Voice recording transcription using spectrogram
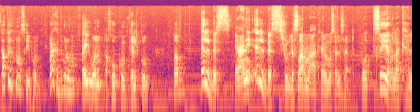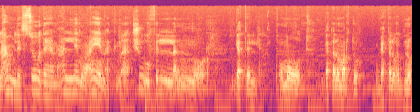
تعطيهم نصيبهم. رايح تقول لهم ايون أخوكم كلكم. طب إلبس يعني إلبس شو اللي صار معك في المسلسل. وتصير لك هالعملة السوداء يا معلم وعينك ما تشوف إلا النور. قتل وموت قتلوا مرته. قتلوا ابنه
